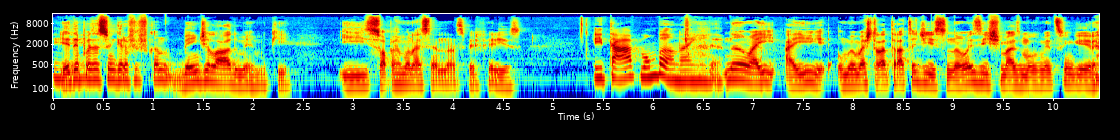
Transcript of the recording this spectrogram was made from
E aí depois a swingueira foi ficando bem de lado mesmo aqui. E só permanecendo nas periferias. E tá bombando ainda. Não, aí, aí o meu mestrado trata disso. Não existe mais movimento swingueira.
